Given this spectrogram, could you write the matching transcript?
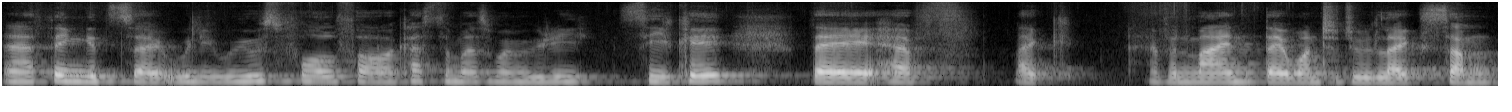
And I think it's uh, really useful for our customers when we really see, okay, they have like have in mind they want to do like some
